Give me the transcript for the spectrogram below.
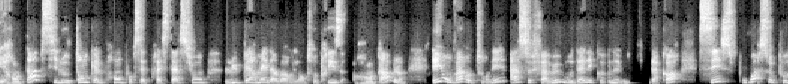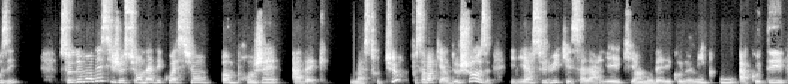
est rentable, si le temps qu'elle prend pour cette prestation lui permet d'avoir une entreprise rentable, et on va retourner à ce fameux modèle économique. D'accord? C'est pouvoir se poser, se demander si je suis en adéquation homme-projet avec ma structure. Il faut savoir qu'il y a deux choses. Il y a celui qui est salarié, qui a un modèle économique où à côté,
